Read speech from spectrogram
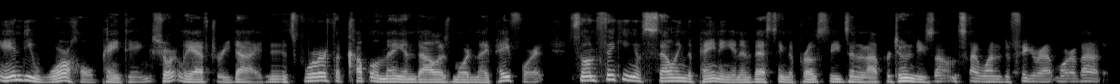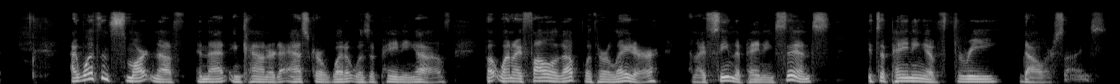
Andy Warhol painting shortly after he died, and it's worth a couple million dollars more than I pay for it. So I'm thinking of selling the painting and investing the proceeds in an opportunity zone. So I wanted to figure out more about it. I wasn't smart enough in that encounter to ask her what it was a painting of. But when I followed up with her later, and I've seen the painting since, it's a painting of three dollar signs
